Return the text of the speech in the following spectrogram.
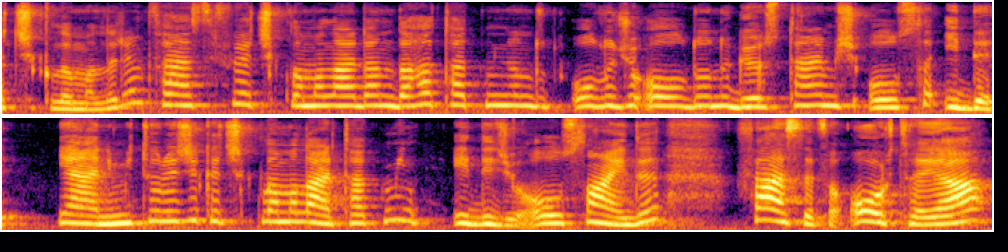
açıklamaların felsefi açıklamalardan daha tatmin olucu olduğunu göstermiş olsa idi. Yani mitolojik açıklamalar tatmin edici olsaydı felsefe ortaya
